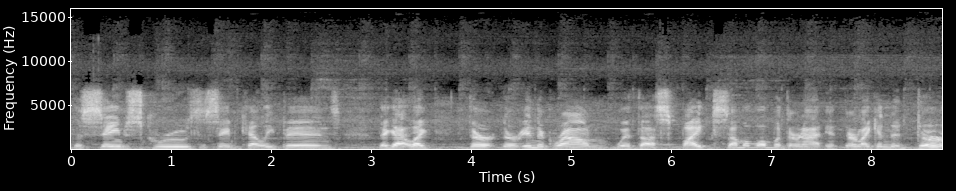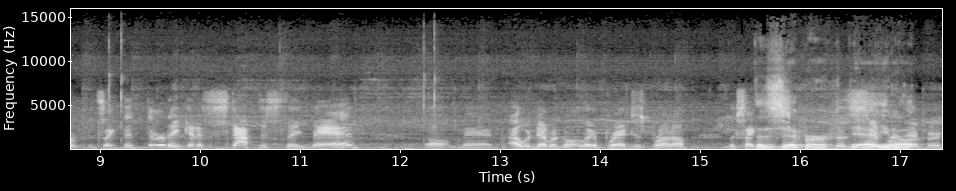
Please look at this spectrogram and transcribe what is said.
The same screws, the same Kelly pins. They got like they're they're in the ground with uh, spikes. Some of them, but they're not. They're like in the dirt. It's like the dirt ain't gonna stop this thing, man. Oh man, I would never go. Like Brad just brought up. Looks like The zipper. The yeah, you know, Zipper.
